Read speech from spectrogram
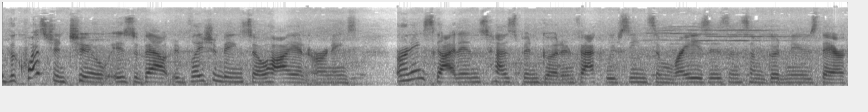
the question too is about inflation being so high and earnings. Earnings guidance has been good. In fact, we've seen some raises and some good news there.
